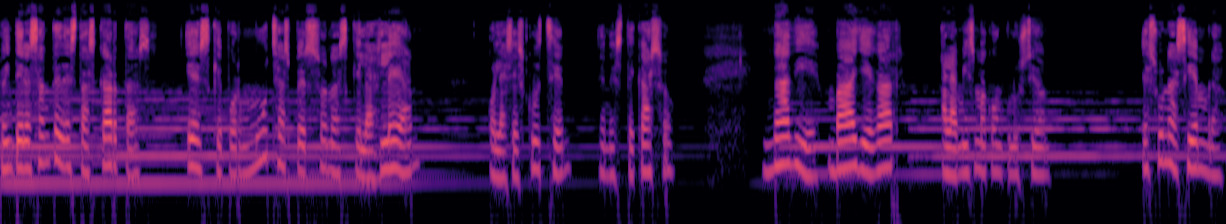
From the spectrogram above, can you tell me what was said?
Lo interesante de estas cartas es que por muchas personas que las lean o las escuchen, en este caso, nadie va a llegar a la misma conclusión. Es una siembra,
